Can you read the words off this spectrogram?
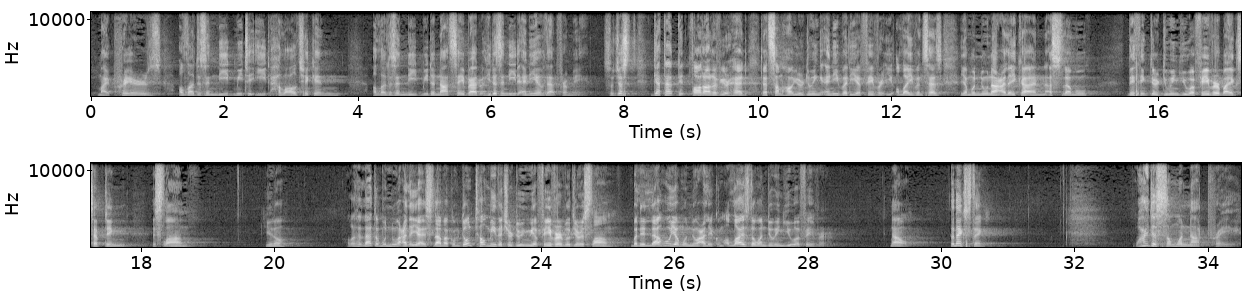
my prayers. Allah doesn't need me to eat halal chicken. Allah doesn't need me to not say bad. He doesn't need any of that from me. So just get that thought out of your head that somehow you're doing anybody a favor. Allah even says, "Yamununa alayka an aslamu." They think they're doing you a favor by accepting Islam. You know, Allah said, إِسْلَامَكُمْ Don't tell me that you're doing me a favor with your Islam. بَلِ اللَّهُ يَمُنُّ عَلَيْكُمْ Allah is the one doing you a favor. Now, the next thing. Why does someone not pray?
